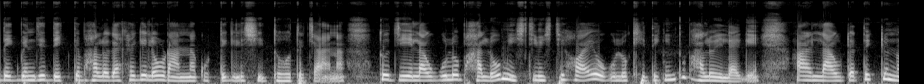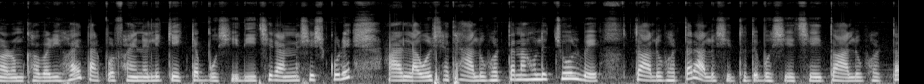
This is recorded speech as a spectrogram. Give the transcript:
দেখবেন যে দেখতে ভালো দেখা গেলেও রান্না করতে গেলে সিদ্ধ হতে চায় না। তো যে লাউগুলো ভালো, মিষ্টি মিষ্টি হয়, ওগুলো খেতে কিন্তু ভালোই লাগে। আর লাউটা তো একটু নরম খাবারই হয়, তারপর ফাইনালি কেকটা বসিয়ে দিয়েছি রান্না শেষ করে। আর লাউয়ের সাথে আলু ভর্তা না হলে চলবে। তো আলু ভর্তার আলু সিদ্ধতে বসিয়েছি। এই তো আলু ভর্তা,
